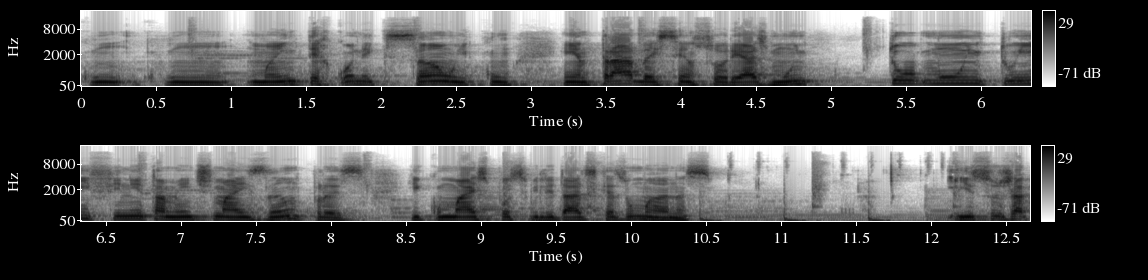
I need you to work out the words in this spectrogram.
com, com uma interconexão e com entradas sensoriais muito, muito infinitamente mais amplas e com mais possibilidades que as humanas. Isso já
